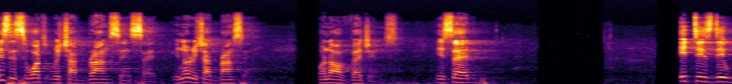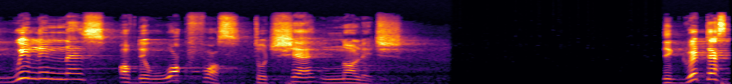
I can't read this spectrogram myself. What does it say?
This is what Richard Branson said. You know Richard Branson, owner of Virgins. He said, It is the willingness of the workforce to share knowledge. The greatest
